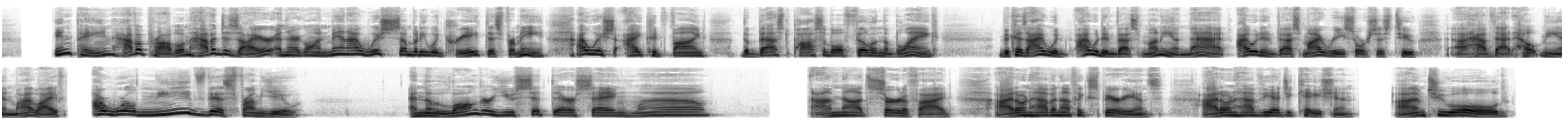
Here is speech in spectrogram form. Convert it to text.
in pain, have a problem, have a desire, and they're going, Man, I wish somebody would create this for me. I wish I could find the best possible fill in the blank because I would I would invest money in that. I would invest my resources to uh, have that help me in my life. Our world needs this from you. And the longer you sit there saying, "Well, I'm not certified. I don't have enough experience. I don't have the education. I'm too old.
